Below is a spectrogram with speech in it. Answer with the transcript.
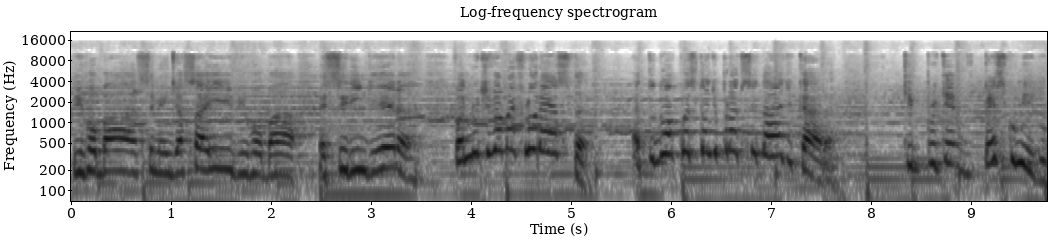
vir roubar semente de açaí, vir roubar é, seringueira, quando não tiver mais floresta. É tudo uma questão de praticidade, cara. Que, porque, pense comigo,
